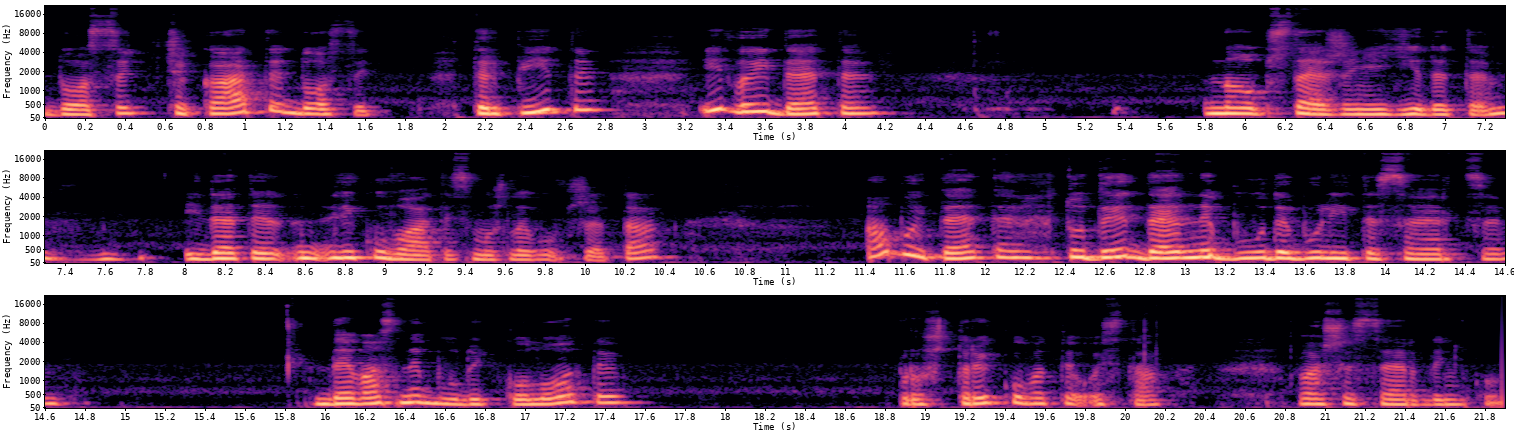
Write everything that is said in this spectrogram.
досить чекати, досить терпіти, і ви йдете на обстеження, їдете, йдете лікуватись, можливо, вже, так? Або йдете туди, де не буде боліти серце, де вас не будуть колоти, проштрикувати ось так ваше серденько.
